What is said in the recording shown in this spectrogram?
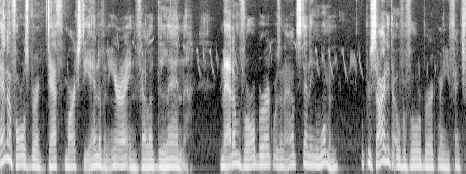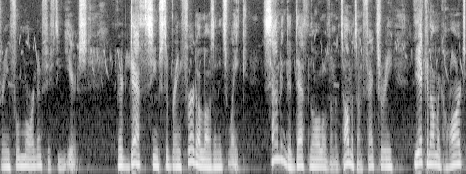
Anna Vorarlberg's death marks the end of an era in Valadilène. Madame Vorarlberg was an outstanding woman who presided over Vorarlberg manufacturing for more than 50 years. Her death seems to bring further loss in its wake, sounding the death knell of an automaton factory, the economic heart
